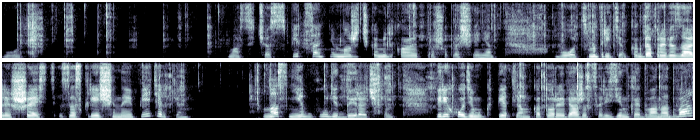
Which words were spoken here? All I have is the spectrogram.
Вот. У вас сейчас спица немножечко мелькает, прошу прощения. Вот, смотрите, когда провязали 6 заскрещенные петельки, у нас не будет дырочки. Переходим к петлям, которые вяжутся резинкой 2 на 2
